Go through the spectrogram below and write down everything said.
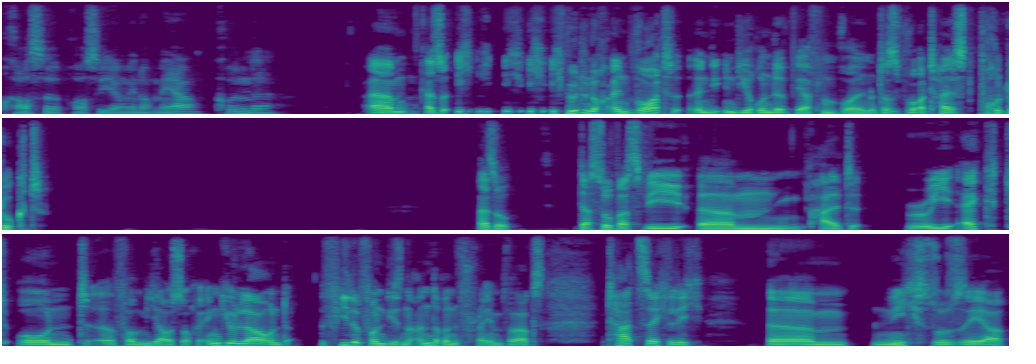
brauchst du, brauchst du irgendwie noch mehr Gründe? Ähm, also ich, ich, ich, ich würde noch ein Wort in die, in die Runde werfen wollen und das Wort heißt Produkt. Also, dass sowas wie ähm, halt React und äh, von mir aus auch Angular und viele von diesen anderen Frameworks tatsächlich ähm, nicht so sehr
